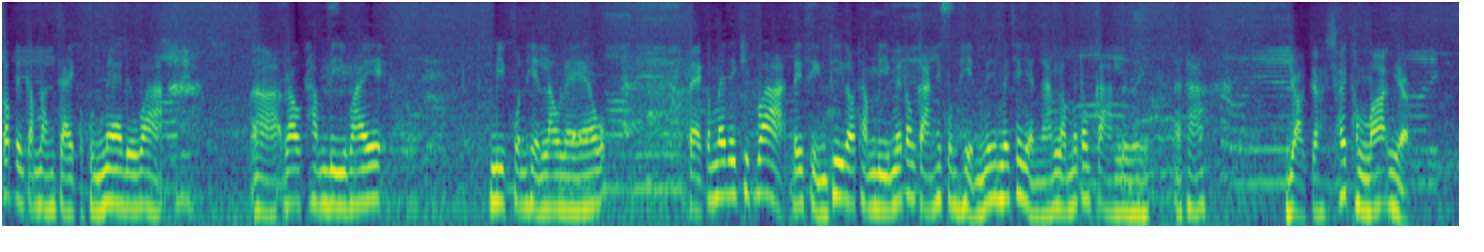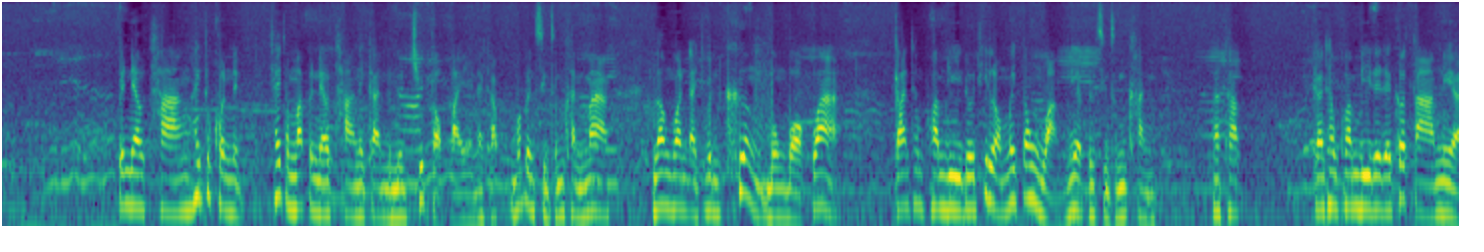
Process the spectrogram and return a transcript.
ก็เป็นกำลังใจกับคุณแม่ด้วยว่าอ่า เราทำดีไว้มีคนเห็นเราแล้ว แต่ก็ไม่ได้คิดว่าในสิ่งที่เราทำดีไม่ต้องการให้คนเห็นไม่ไม่ใช่อย่างนั้นเราไม่ต้องการเลยนะคะ อยากจะใช้ธรรมะเนี่ยเป็นแนวทางให้ทุกคนใช้ธรรมะเป็นแนวทางในการดำเนินชีวิตต่อไปนะครับว่าเป็นสิ่งสำคัญมากรางวัลอาจจะเป็นเครื่องบ่งบอกว่า การทำความดีโดยที่เราไม่ต้องหวังเนี่ยเป็นสิ่งสำคัญนะครับ การทำความดีใดๆก็ตามเนี่ย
